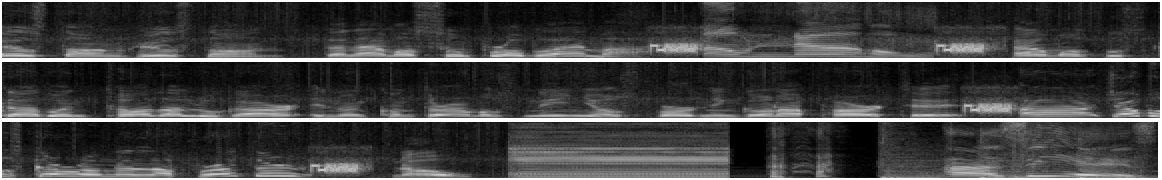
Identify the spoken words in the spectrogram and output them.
Houston, Houston, tenemos un problema. Oh no. Hemos buscado en todo lugar y no encontramos niños por ninguna parte. Ah, ¿ya buscaron en la Frater? No. Así es,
